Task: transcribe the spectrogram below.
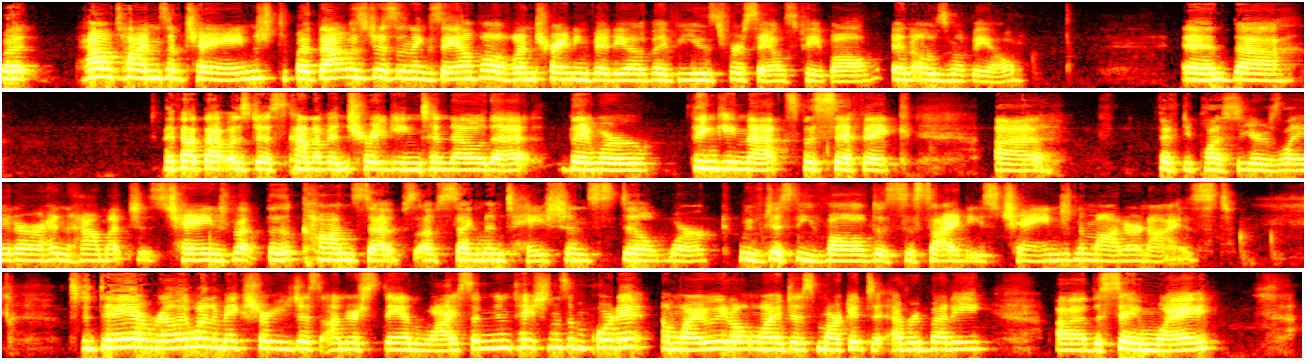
But how times have changed, but that was just an example of one training video they've used for salespeople in Oldsmobile. And uh, I thought that was just kind of intriguing to know that they were thinking that specific uh, 50 plus years later and how much it's changed, but the concepts of segmentation still work. We've just evolved as society's changed and modernized. Today, I really want to make sure you just understand why segmentation is important and why we don't want to just market to everybody uh, the same way.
